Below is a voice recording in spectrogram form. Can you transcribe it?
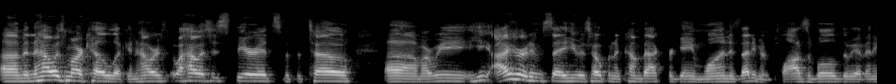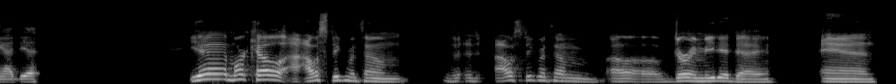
Um, and how is Markelle looking? How is how is his spirits with the toe? Um, are we? He, I heard him say he was hoping to come back for game one. Is that even plausible? Do we have any idea? Yeah, Markelle. I, I was speaking with him. I was speaking with him uh, during media day, and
